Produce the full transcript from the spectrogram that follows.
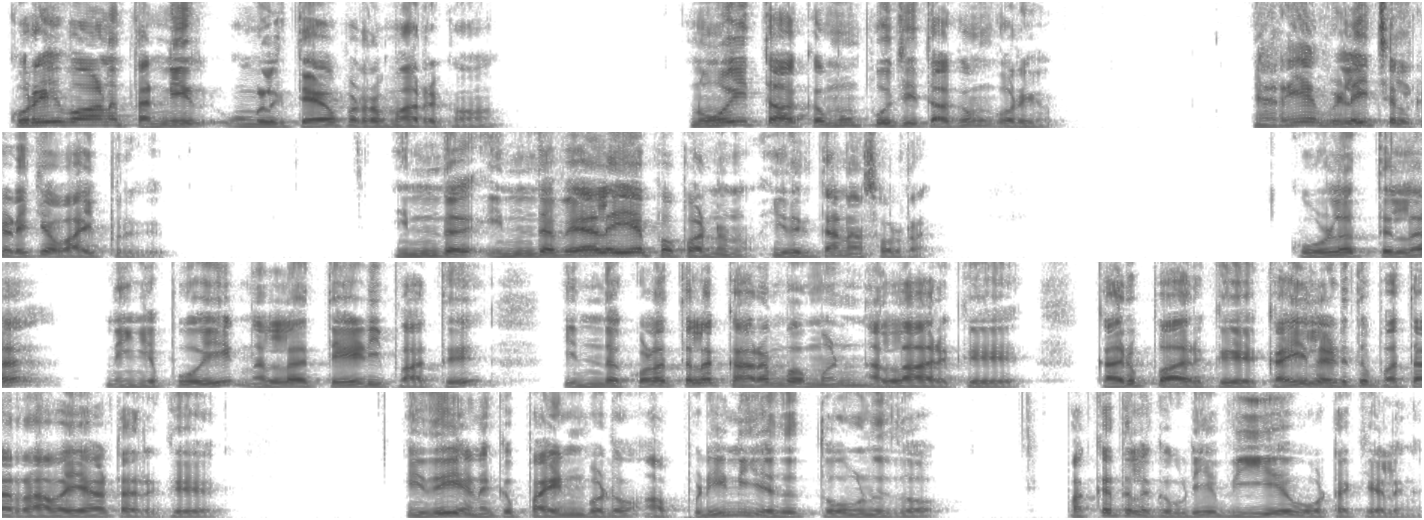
குறைவான தண்ணீர் உங்களுக்கு தேவைப்படுற மாதிரி இருக்கும். நோய் தாக்கமும் பூச்சி தாக்கமும் குறையும். நிறைய விளைச்சல் கிடைக்க வாய்ப்பு இருக்குது இந்த இந்த வேலையே இப்போ பண்ணணும். இதுக்கு தான் நான் சொல்கிறேன் குளத்தில் நீங்கள் போய் நல்லா தேடி பார்த்து இந்த குளத்தில் கரம்ப மண் நல்லா இருக்குது கருப்பாக இருக்குது கையில் எடுத்து பார்த்தா ரவையாட்டம் இருக்குது இது எனக்கு பயன்படும் அப்படின்னு எது தோணுதோ பக்கத்தில் இருக்கக்கூடிய விஏ ஓட்ட கேளுங்க.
